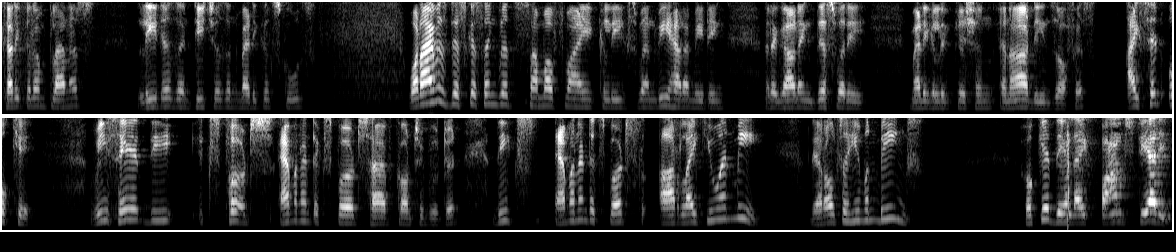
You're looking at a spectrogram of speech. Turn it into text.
curriculum planners, leaders and teachers in medical schools. What I was discussing with some of my colleagues when we had a meeting regarding this very medical education in our dean's office, I said, okay, we say the experts, eminent experts have contributed. The ex- eminent experts are like you and me. They are also human beings. Okay, they are like palm steering.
